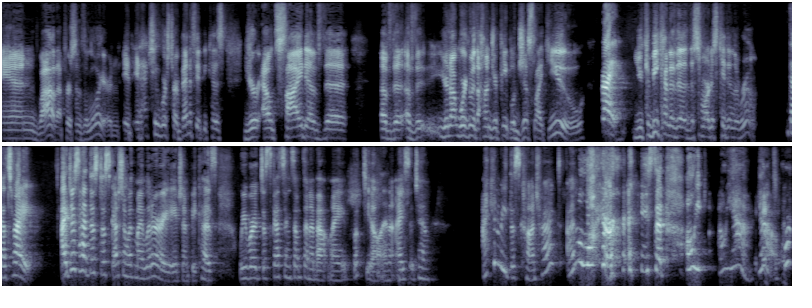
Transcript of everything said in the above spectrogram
And wow, that person's a lawyer. And it, it actually works to our benefit because you're outside of the of the of the. You're not working with a hundred people just like you. Right. You can be kind of the the smartest kid in the room. That's right. I just had this discussion with my literary agent because we were discussing something about my book deal, and I said to him, "I can read this contract. I'm a lawyer." And he said, "Oh, he, oh yeah, yeah, of course,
